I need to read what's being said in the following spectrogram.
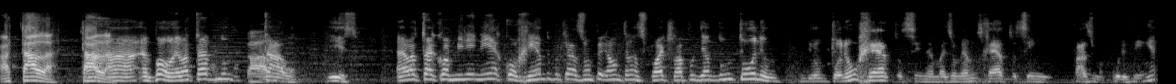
A Tala. Tala. Ah, ah, bom, ela tá no Tala. tala. Isso. Ela tá com a menininha correndo porque elas vão pegar um transporte lá por dentro de um túnel. E um túnel reto, assim, né? Mais ou menos reto, assim, faz uma curvinha,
